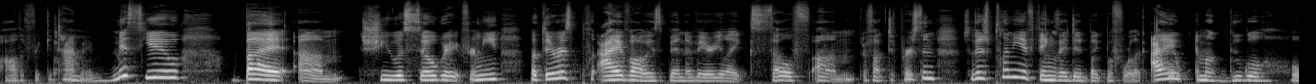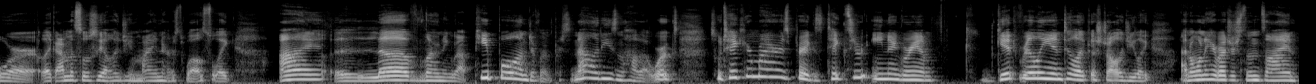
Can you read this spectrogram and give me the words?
all the freaking time. I miss you. But um she was so great for me, but there is pl- I've always been a very like self um reflective person. So there's plenty of things I did like before. Like I am a Google whore. Like I'm a sociology minor as well. So like I love learning about people and different personalities and how that works. So take your Myers Briggs, takes your Enneagram, get really into like astrology. Like, I don't want to hear about your sun sign.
